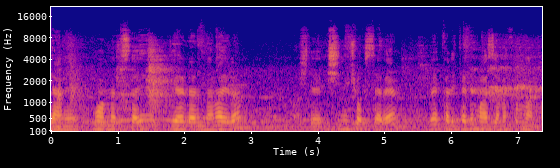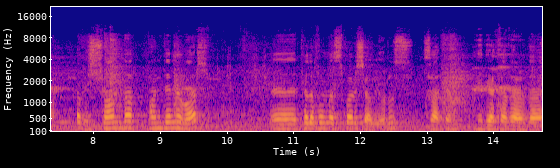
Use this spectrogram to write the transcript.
Yani Muhammed Usta'yı diğerlerinden ayıran işte işini çok seven ve kaliteli malzeme kullanmak. Tabii şu anda pandemi var. Ee, telefonla sipariş alıyoruz. Zaten 7'ye kadar da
